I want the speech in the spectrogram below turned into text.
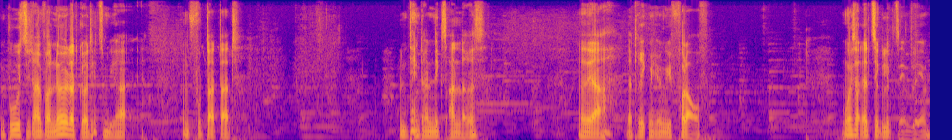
Und Puh ist sich einfach, nö, das gehört jetzt mir und futtert das und denkt an nichts anderes. Also ja, das trägt mich irgendwie voll auf. Wo ist das letzte Glücksemblem?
